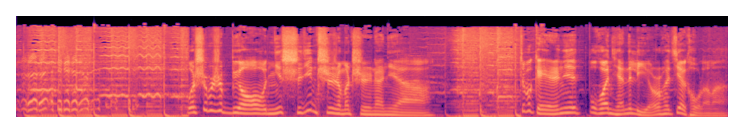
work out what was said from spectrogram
我是不是彪？你使劲吃什么吃呢？你这不给人家不还钱的理由和借口了吗？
